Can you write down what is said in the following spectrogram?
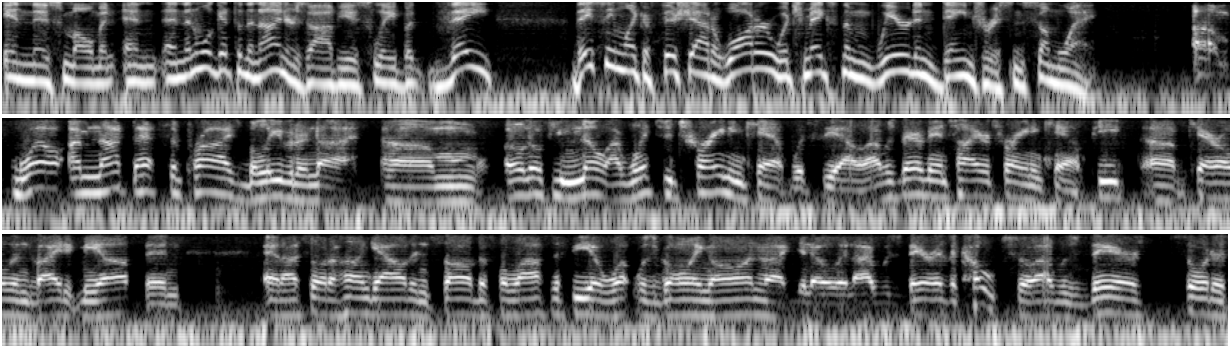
in this moment? And, and then we'll get to the Niners, obviously, but they. They seem like a fish out of water, which makes them weird and dangerous in some way. Um, well, I'm not that surprised, believe it or not. Um, I don't know if you know, I went to training camp with Seattle. I was there the entire training camp. Pete uh, Carroll invited me up, and and I sort of hung out and saw the philosophy of what was going on. Uh, you know, and I was there as a coach, so I was there sort of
